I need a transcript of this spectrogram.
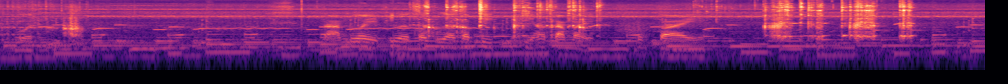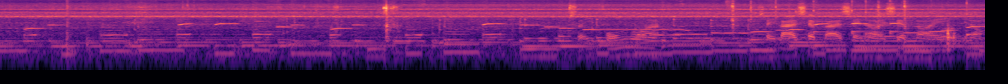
ทุกคน ตามด้วยพริกเกลือขอเบื่อกับพริกที่เราตำไว้ลงไปใส่ผงนัวใส่หลายแซ่บหลายใส่หน่อยแซ่บหน่อยพี่น้อง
